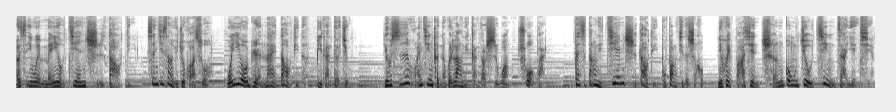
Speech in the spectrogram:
而是因为没有坚持到底。圣经上有句话说：“唯有忍耐到底的，必然得救。”有时环境可能会让你感到失望、挫败，但是当你坚持到底、不放弃的时候，你会发现成功就近在眼前。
